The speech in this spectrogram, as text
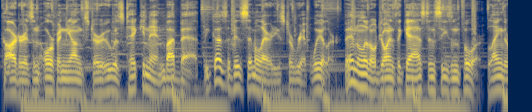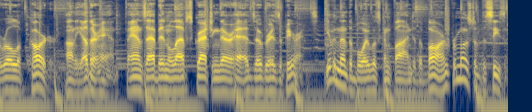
Carter is an orphan youngster who was taken in by Beth because of his similarities to Rip Wheeler. Ben Little joins the cast in season 4, playing the role of Carter. On the other hand, fans have been left scratching their heads over his appearance, given that the boy was confined to the barn for most of the season.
